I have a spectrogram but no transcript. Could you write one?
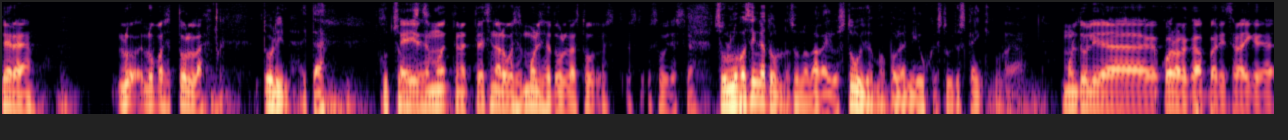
tere, lubasid tulla? tulin, aitäh kutsumast. ei, ma mõtlen, et sina lubasid mul siia tulla stu, stuudiosse. sul lubasin ka tulla, sul on väga ilus stuudio, ma pole nii uhkes stuudios käinudki kunagi. mul tuli äh, korral ka päris räige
